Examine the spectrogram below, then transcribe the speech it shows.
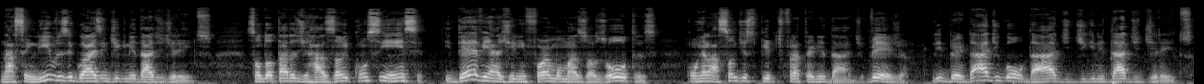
nascem livres iguais em dignidade e direitos. São dotadas de razão e consciência e devem agir em forma umas às outras com relação de espírito de fraternidade. Veja, liberdade, igualdade, dignidade e direitos.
